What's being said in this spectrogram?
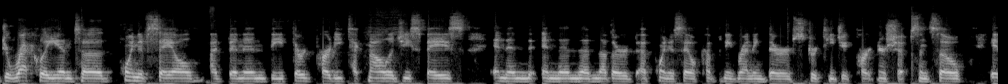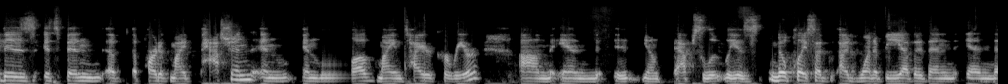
directly into point of sale. I've been in the third party technology space, and then and then another uh, point of sale company running their strategic partnerships. And so it is. It's been a, a part of my passion and and love my entire career. Um, and it, you know, absolutely is no place I'd, I'd want to be other than in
